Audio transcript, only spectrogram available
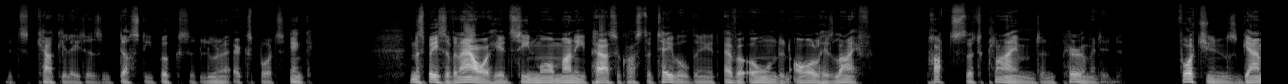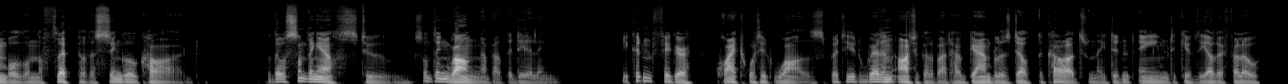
with its calculators and dusty books at Lunar Exports, Inc. In the space of an hour, he had seen more money pass across the table than he had ever owned in all his life. Pots that climbed and pyramided. Fortunes gambled on the flip of a single card. But there was something else, too, something wrong about the dealing. He couldn't figure quite what it was, but he had read an article about how gamblers dealt the cards when they didn't aim to give the other fellow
